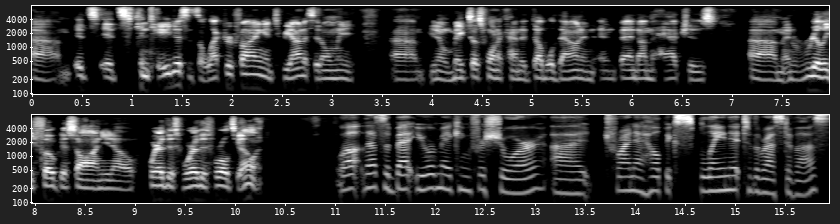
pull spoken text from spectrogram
um, it's it's contagious, it's electrifying, and to be honest, it only um, you know makes us want to kind of double down and, and bend on the hatches um, and really focus on you know where this where this world's going. Well, that's a bet you're making for sure. Uh, trying to help explain it to the rest of us.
